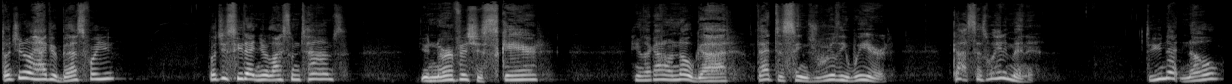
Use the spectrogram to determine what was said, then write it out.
Don't you know I have your best for you? Don't you see that in your life sometimes? You're nervous, you're scared. You're like, I don't know, God. That just seems really weird. God says, wait a minute. Do you not know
